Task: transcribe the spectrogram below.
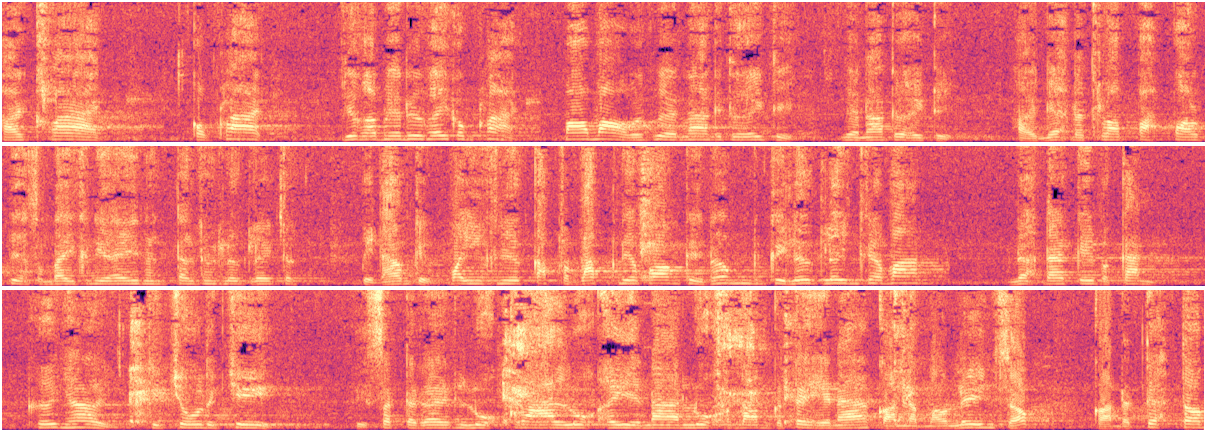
ហើយខ្លាចកុំខ្លាចយើងអត់មានរឿងអីកុំខ្លាចមកមកវាណាគេធ្វើអីទីមានណាធ្វើអីទីហើយអ្នកដែលធ្លាប់ប៉ះពាល់ពាក្យសម្ដីគ្នាអីនឹងទៅទៅលើកលែងទៅ ពីដើមគេវាយគ្នាកាប់សម្លាប់គ្នាផងគេនឹងគេលើកលែងគ្នាបានអ្នកដែលគេប្រកាន់ឃើញហើយគេចូលទៅជេរគេសិតតែលក់ក្បាលលក់អីណាលក់ដំកទេសឯណាគាត់តែមកលេងស្រុកគាត់ទៅតាក់តង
